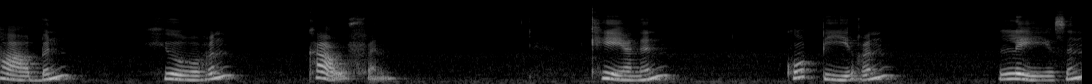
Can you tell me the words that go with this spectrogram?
Haben. Hören. Kaufen. Kennen. Kopieren. Lesen.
